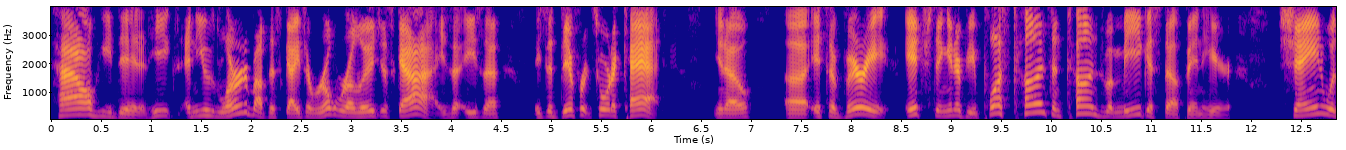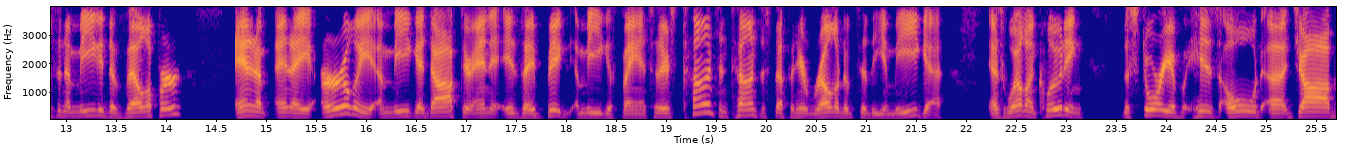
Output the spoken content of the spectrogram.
how he did it. He and you learn about this guy. He's a real religious guy. He's a he's a he's a different sort of cat. You know, uh, it's a very interesting interview. Plus, tons and tons of Amiga stuff in here. Shane was an Amiga developer and a, and a early Amiga adopter, and is a big Amiga fan. So there's tons and tons of stuff in here relative to the Amiga, as well, including the story of his old uh, job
